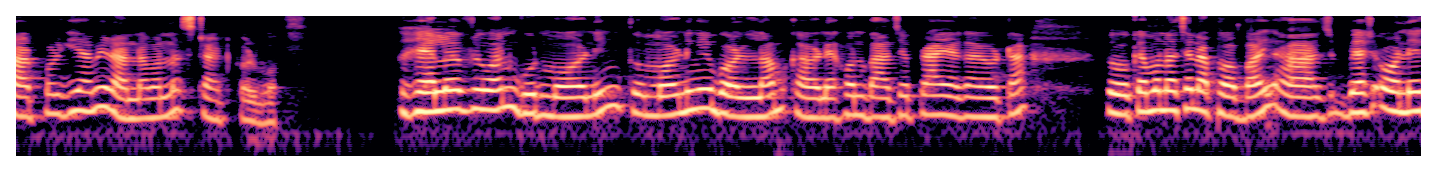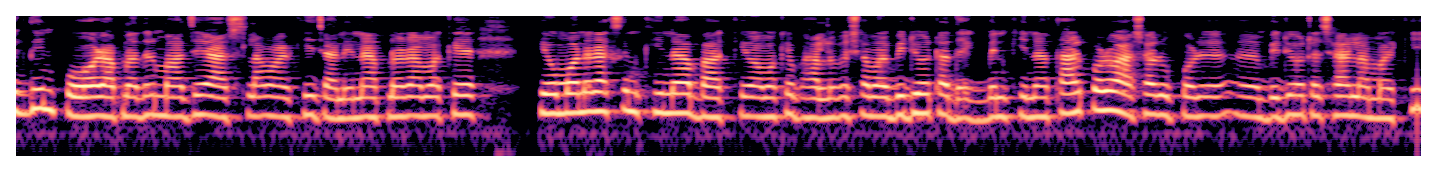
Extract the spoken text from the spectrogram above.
তারপর গিয়ে আমি রান্নাবান্না স্টার্ট করব। তো হ্যালো এভরিওয়ান গুড মর্নিং তো মর্নিংয়ে বললাম, কারণ এখন বাজে প্রায় এগারোটা। তো কেমন আছেন সবাই? আজ বেশ অনেক দিন পর আপনাদের মাঝে আসলাম আর কি, জানি না আপনারা আমাকে কেউ মনে রাখছেন কি না বা কেউ আমাকে ভালোবেসে আমার ভিডিওটা দেখবেন কি না তারপরেও আসার উপরে ভিডিওটা ছাড়লাম আর কি।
